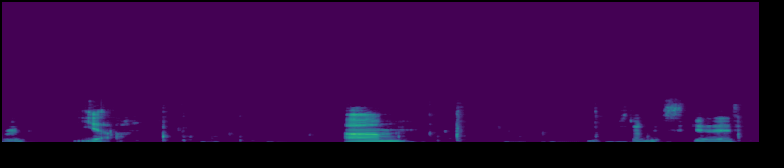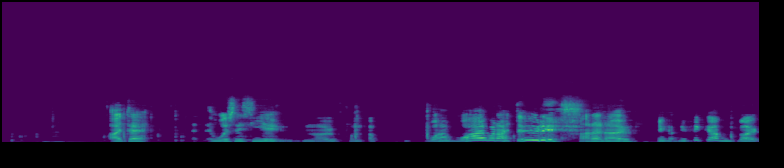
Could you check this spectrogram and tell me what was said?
Really? Yeah. Um, Just a bit scared. I don't. Was this you? No. I'm, i why? Why would I do this? I don't know. You, you think I'm like,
